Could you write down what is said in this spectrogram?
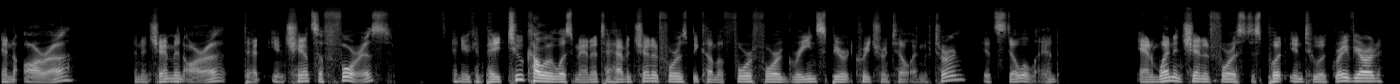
an aura, an enchantment aura that enchants a forest, and you can pay two colorless mana to have enchanted forest become a 4-4 green spirit creature until end of turn. It's still a land. And when enchanted forest is put into a graveyard,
